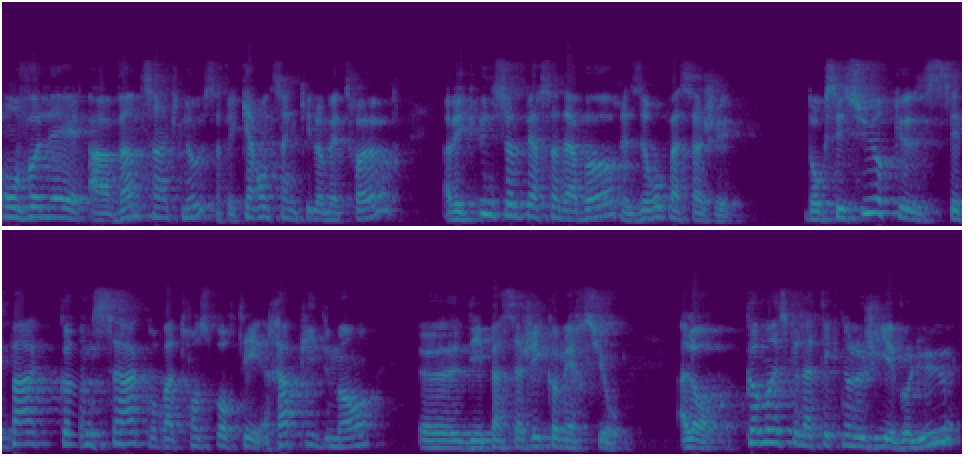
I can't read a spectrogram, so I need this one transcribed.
on volait à 25 nœuds, ça fait 45 km heure, avec une seule personne à bord et zéro passager. Donc c'est sûr que c'est pas comme ça qu'on va transporter rapidement euh, des passagers commerciaux. Alors, comment est-ce que la technologie évolue?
